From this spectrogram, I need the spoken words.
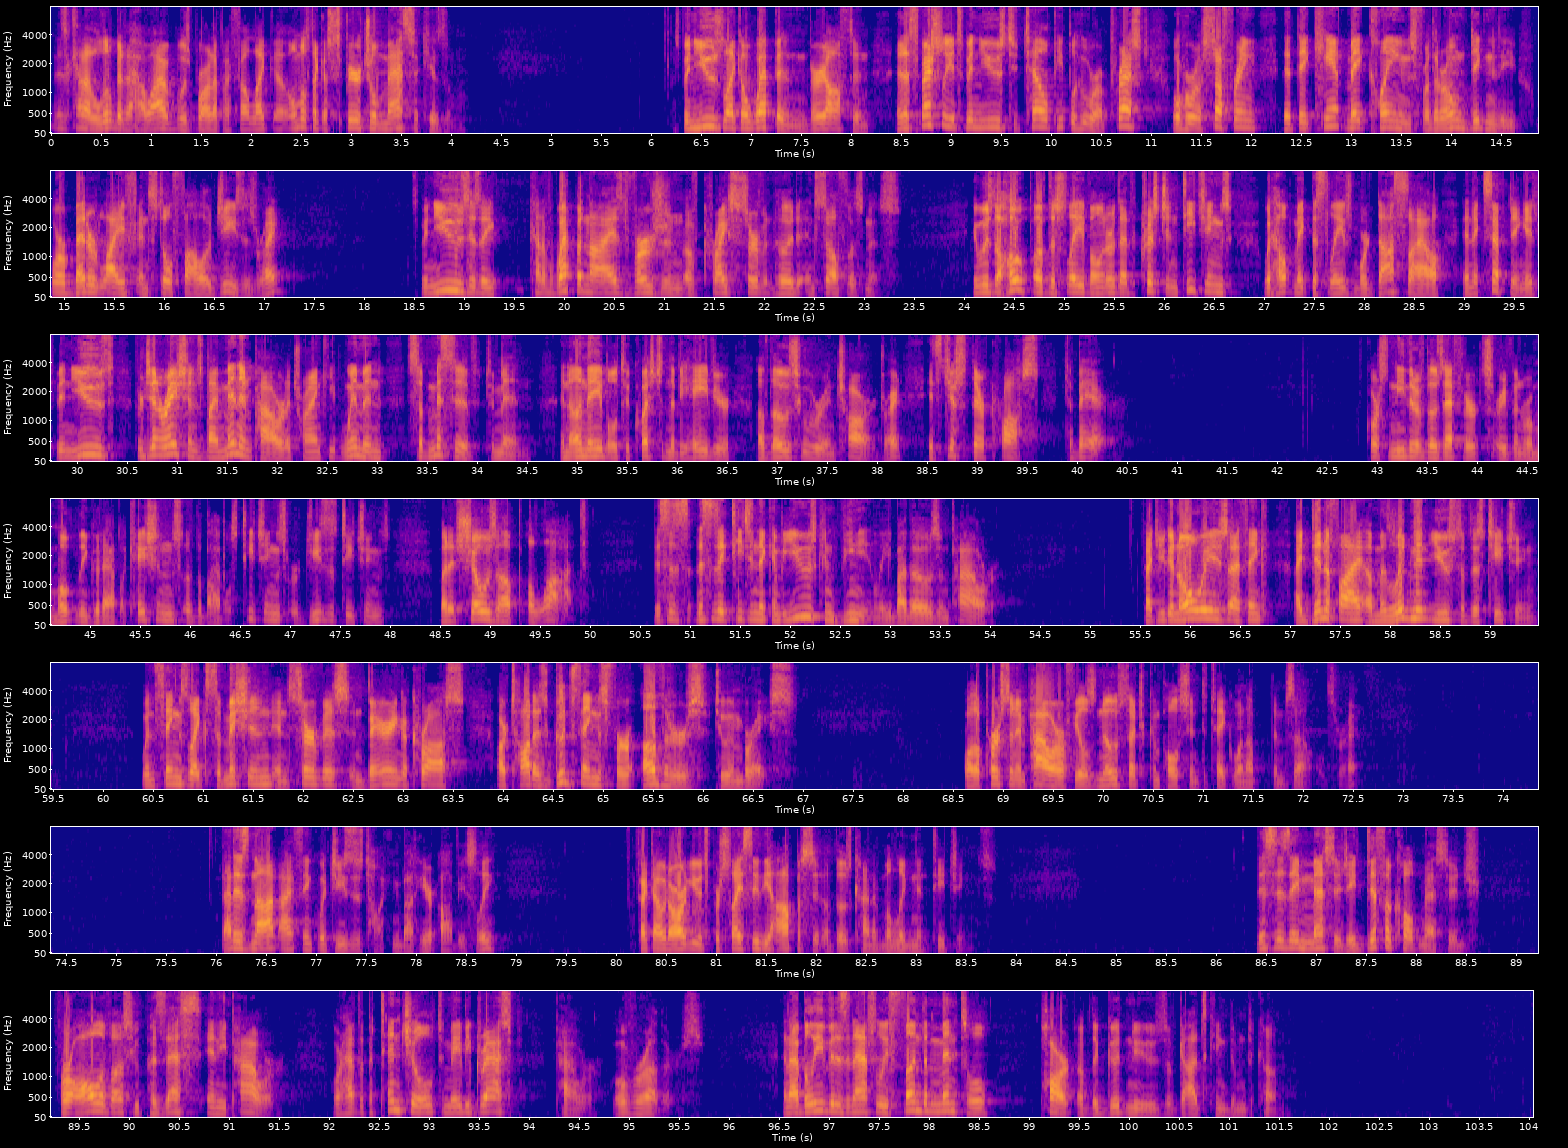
this is kind of a little bit of how I was brought up. I felt like uh, almost like a spiritual masochism. It's been used like a weapon very often. And especially, it's been used to tell people who are oppressed or who are suffering that they can't make claims for their own dignity or a better life and still follow Jesus, right? It's been used as a kind of weaponized version of Christ's servanthood and selflessness. It was the hope of the slave owner that the Christian teachings would help make the slaves more docile and accepting. It's been used for generations by men in power to try and keep women submissive to men and unable to question the behavior of those who were in charge, right? It's just their cross to bear. Of course, neither of those efforts are even remotely good applications of the Bible's teachings or Jesus' teachings, but it shows up a lot. This is, this is a teaching that can be used conveniently by those in power. In fact, you can always, I think, identify a malignant use of this teaching when things like submission and service and bearing a cross are taught as good things for others to embrace, while the person in power feels no such compulsion to take one up themselves, right? That is not, I think, what Jesus is talking about here, obviously. In fact, I would argue it's precisely the opposite of those kind of malignant teachings. This is a message, a difficult message, for all of us who possess any power or have the potential to maybe grasp power over others. And I believe it is an absolutely fundamental part of the good news of God's kingdom to come.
